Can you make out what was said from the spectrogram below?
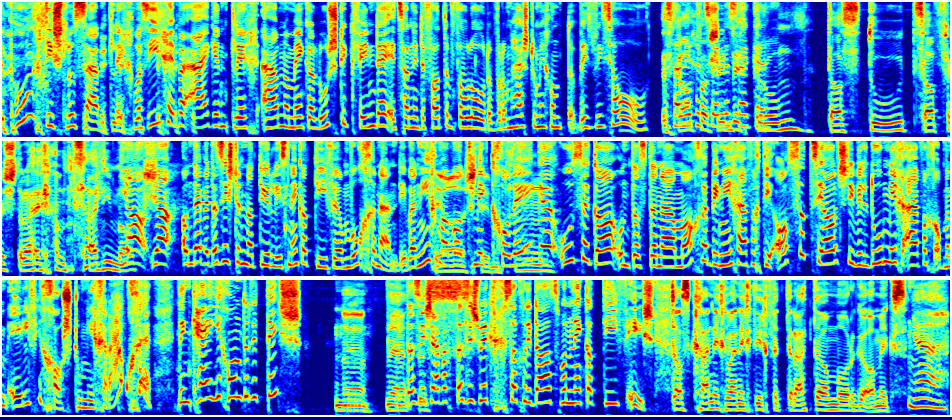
Der Punkt ist schlussendlich, was ich eben eigentlich auch noch mega lustig finde, jetzt habe ich den Vater verloren, warum hast du mich unter... Wieso? Es Was soll geht ich jetzt wahrscheinlich sagen? darum, dass du Zapfenstreich am 10 Uhr Ja, machst. ja, und eben, das ist dann natürlich das Negative am Wochenende. Wenn ich Ja, mal mit. Kollegen rausgehen und das dann auch mache, bin ich einfach die asozialste, weil du mich einfach ab dem 11 Uhr kannst du mich rauchen. Dann gehe ich unter den Tisch. Ja, ja, und das, ist einfach, das ist wirklich so ein bisschen das, was negativ ist. Das kenne ich, wenn ich dich vertrete am Morgen amix. Ja.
